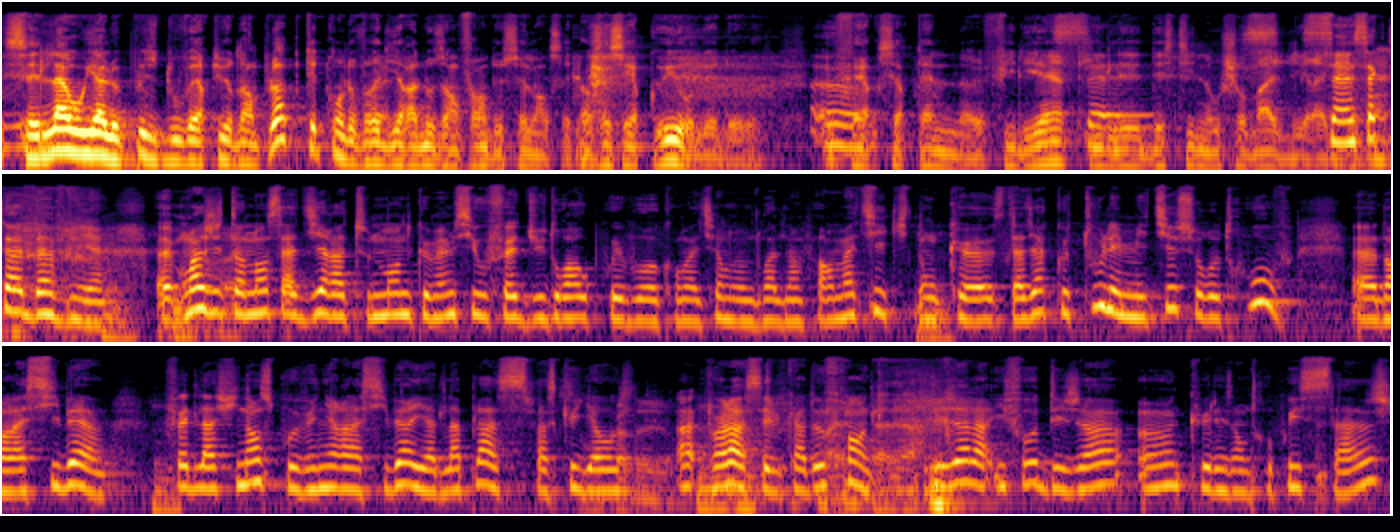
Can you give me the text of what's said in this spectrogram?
C'est là où il y a le plus d'ouverture d'emploi. Peut-être qu'on devrait dire à nos enfants de se lancer dans ce circuit au lieu de euh, faire certaines filières qui les destinent au chômage direct. C'est un secteur d'avenir. Euh, moi, j'ai tendance à dire à tout le monde que même si vous faites du droit, vous pouvez vous reconvertir dans le droit de l'informatique. Donc, euh, c'est-à-dire que tous les métiers se retrouvent dans la cyber. Vous faites de la finance, vous pouvez venir à la cyber, il y a de la place. Parce qu'il y a ah, voilà, c'est le cas de Franck. Déjà, là, il faut déjà, un, que les entreprises sachent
